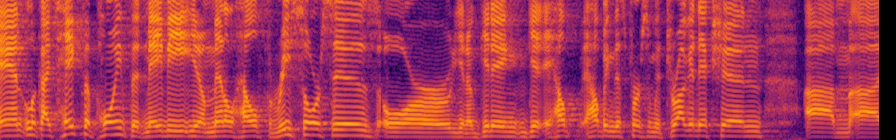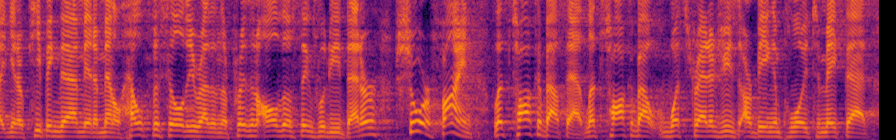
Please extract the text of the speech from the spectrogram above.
And look, I take the point that maybe you know mental health resources or you know getting get help helping this person with drug addiction, um, uh, you know keeping them in a mental health facility rather than the prison, all those things would be better. Sure, fine. Let's talk about that. Let's talk about what strategies are being employed to make that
